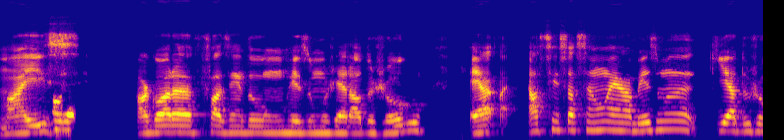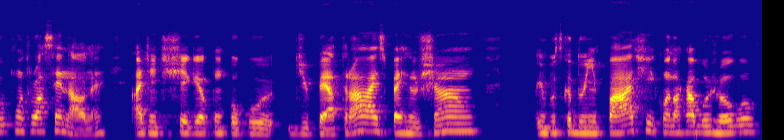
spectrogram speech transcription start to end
Mas agora fazendo um resumo geral do jogo, é a, a sensação é a mesma que a do jogo contra o Arsenal, né? A gente chega com um pouco de pé atrás, pé no chão, em busca do empate e quando acaba o jogo,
